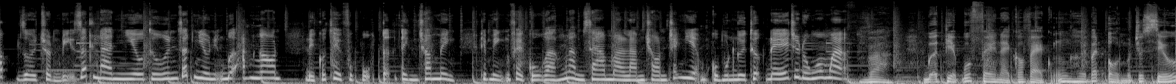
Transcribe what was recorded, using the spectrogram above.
up rồi chuẩn bị rất là nhiều thứ rất nhiều những bữa ăn ngon để có thể phục vụ tận tình cho mình. Thì mình cũng phải cố gắng làm sao mà làm tròn trách nhiệm của một người thượng đế chứ đúng không ạ? Vâng, bữa tiệc buffet này có vẻ cũng hơi bất ổn một chút xíu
